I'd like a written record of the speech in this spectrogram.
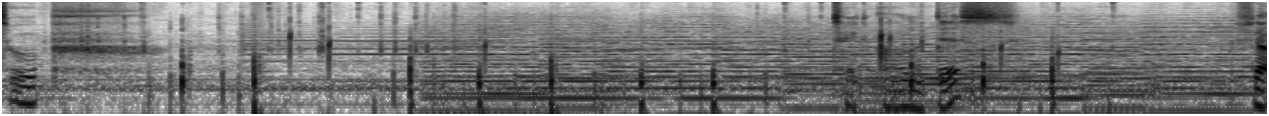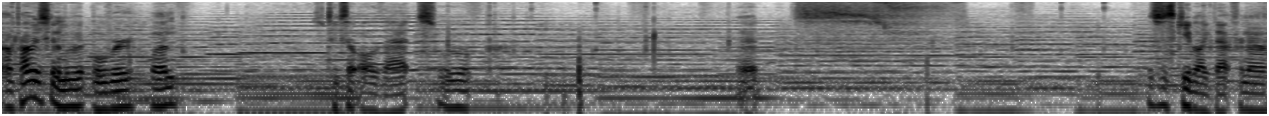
That. So take all of this. No, I'm probably just gonna move it over one. So it takes out all of that. Swoop. Let's, let's just keep it like that for now.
